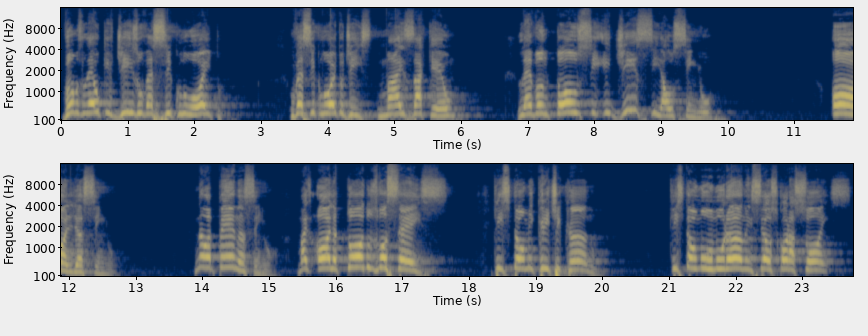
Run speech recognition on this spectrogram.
Vamos ler o que diz o versículo 8. O versículo 8 diz: Mas Zaqueu levantou-se e disse ao Senhor: Olha, Senhor. Não apenas, Senhor, mas olha todos vocês que estão me criticando, que estão murmurando em seus corações,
